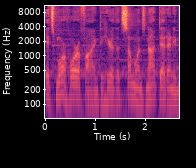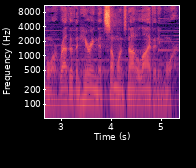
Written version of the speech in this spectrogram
It's more horrifying to hear that someone's not dead anymore rather than hearing that someone's not alive anymore.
